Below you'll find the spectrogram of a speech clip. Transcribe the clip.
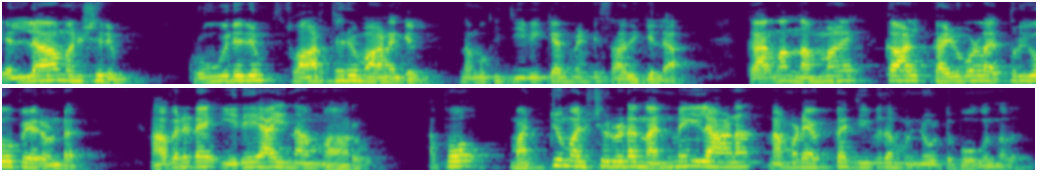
എല്ലാ മനുഷ്യരും ക്രൂരരും സ്വാർത്ഥരുമാണെങ്കിൽ നമുക്ക് ജീവിക്കാൻ വേണ്ടി സാധിക്കില്ല. കാരണം നമ്മളെക്കാൾ കഴിവുള്ള എത്രയോ പേരുണ്ട്. അവരുടെ ഇരയായി നാം മാറും. അപ്പോൾ മറ്റു മനുഷ്യരുടെ നന്മയിലാണ് നമ്മുടെയൊക്കെ ജീവിതം മുന്നോട്ട് പോകുന്നത്.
